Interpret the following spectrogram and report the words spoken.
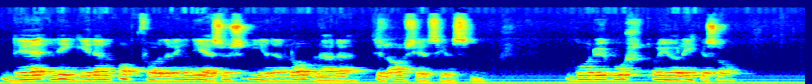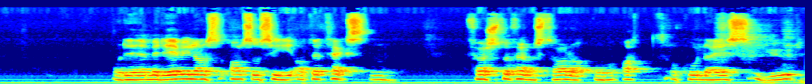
det ligger i den oppfordringen Jesus gir den lovlærde til avskjedshilsen. Går du bort og gjør likeså. Og det, Med det vil han altså si at det teksten først og fremst taler om at og hvordan Gud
